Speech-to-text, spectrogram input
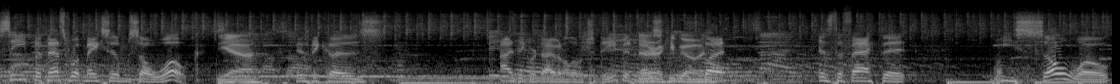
See, but that's what makes him so woke, Yeah. is because I think we're diving a little too deep into No, no, this. no, keep going. But it's the fact that he's so woke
